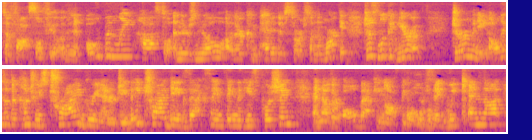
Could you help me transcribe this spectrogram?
to fossil fuel and openly hostile and there's no other competitive source on the market. Just look at Europe. Germany, all these other countries tried green energy. They tried the exact same thing that he's pushing, and now they're all backing off because they're saying we cannot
